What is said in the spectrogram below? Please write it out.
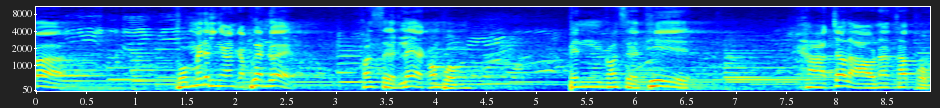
ก็ผมไม่ได้มีงานกับเพื่อนด้วย คอนเสิร์ตแรกของผม เป็นคอนเสิร์ตที่หาดเจ้าลาวนะครับผม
